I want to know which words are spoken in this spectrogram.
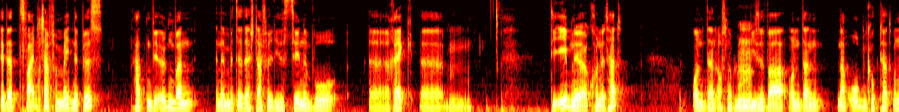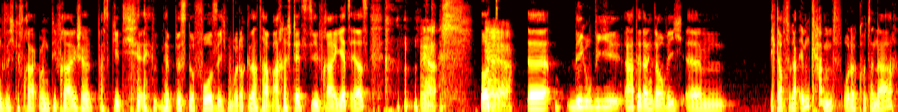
In der zweiten Staffel von Maiden Abyss hatten wir irgendwann in der Mitte der Staffel diese Szene, wo äh, Rek ähm, die Ebene erkundet hat und dann auf einer Blumenwiese mhm. war und dann nach oben geguckt hat und sich gefragt und die Frage gestellt, was geht hier in der Biss nur vor sich, wo wir doch gesagt haben, ach, da stellst du die Frage jetzt erst. Ja. und ja, ja. Äh, Megubi hatte dann, glaube ich, ähm, ich glaube sogar im Kampf oder kurz danach,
